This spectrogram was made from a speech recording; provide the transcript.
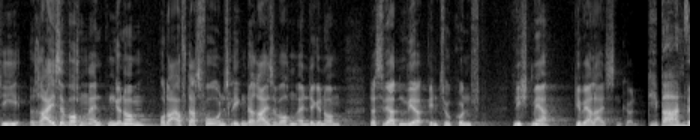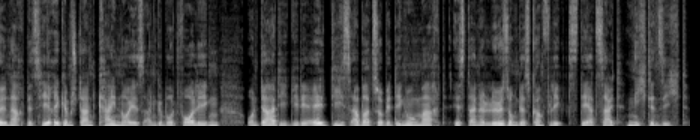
die Reisewochenenden genommen oder auf das vor uns liegende Reisewochenende genommen. Das werden wir in Zukunft nicht mehr gewährleisten können. Die Bahn will nach bisherigem Stand kein neues Angebot vorlegen, und da die GDL dies aber zur Bedingung macht, ist eine Lösung des Konflikts derzeit nicht in Sicht.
